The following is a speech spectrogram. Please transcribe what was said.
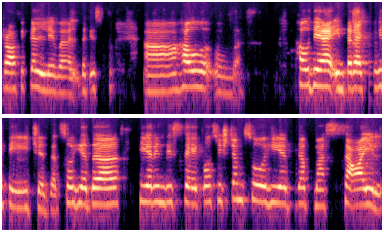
trophic level that is uh, how how they are interact with each other. So here the here in this ecosystem. So here the soil,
